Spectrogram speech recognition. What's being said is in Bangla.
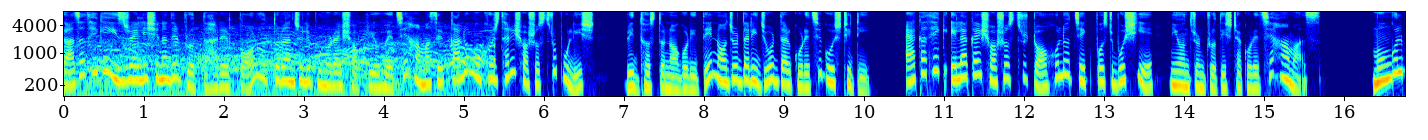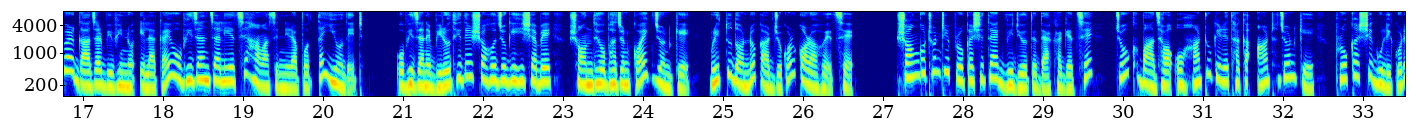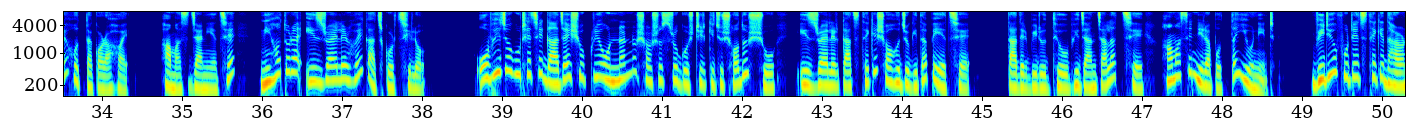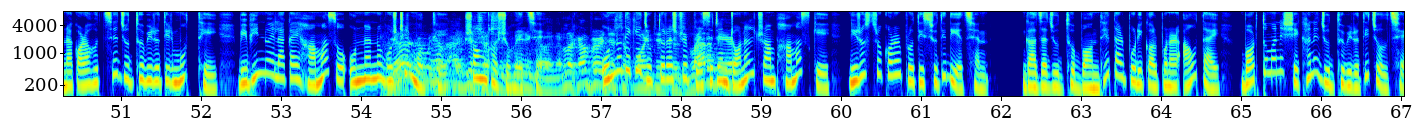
গাজা থেকে ইসরায়েলি সেনাদের প্রত্যাহারের পর উত্তরাঞ্চলে পুনরায় সক্রিয় হয়েছে হামাসের কালো মুখোশধারী সশস্ত্র পুলিশ। বিধ্বস্ত নগরীতে নজরদারি জোরদার করেছে গোষ্ঠীটি। একাধিক এলাকায় সশস্ত্র টহল ও চেকপোস্ট বসিয়ে নিয়ন্ত্রণ প্রতিষ্ঠা করেছে হামাস। মঙ্গলবার গাজার বিভিন্ন এলাকায় অভিযান চালিয়েছে হামাসের নিরাপত্তা ইউনিট। অভিযানে বিরোধীদের সহযোগী হিসাবে সন্দেহভাজন কয়েকজনকে মৃত্যুদণ্ড কার্যকর করা হয়েছে। সংগঠনটি প্রকাশিত এক ভিডিওতে দেখা গেছে চোখ বাঁধা ও হাঁটু কেড়ে থাকা আটজনকে প্রকাশ্যে গুলি করে হত্যা করা হয়। হামাস জানিয়েছে, নিহতরা ইসরায়েলের হয়ে কাজ করছিল। অভিযোগ উঠেছে, গাজায় সক্রিয় অন্যান্য সশস্ত্র গোষ্ঠীর কিছু সদস্য ইসরায়েলের কাছ থেকে সহযোগিতা পেয়েছে। তাদের বিরুদ্ধে অভিযান চালাচ্ছে হামাসের নিরাপত্তা ইউনিট। ভিডিও ফুটেজ থেকে ধারণা করা হচ্ছে যুদ্ধবিরতির মধ্যেই বিভিন্ন এলাকায় হামাস ও অন্যান্য গোষ্ঠীর মধ্যে সংঘর্ষ হয়েছে। অন্যদিকে যুক্তরাষ্ট্রের প্রেসিডেন্ট ডোনাল্ড ট্রাম্প হামাসকে নিরস্ত্র করার প্রতিশ্রুতি দিয়েছেন। গাজা যুদ্ধ বন্ধে তার পরিকল্পনার আওতায় বর্তমানে সেখানে যুদ্ধবিরতি চলছে।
